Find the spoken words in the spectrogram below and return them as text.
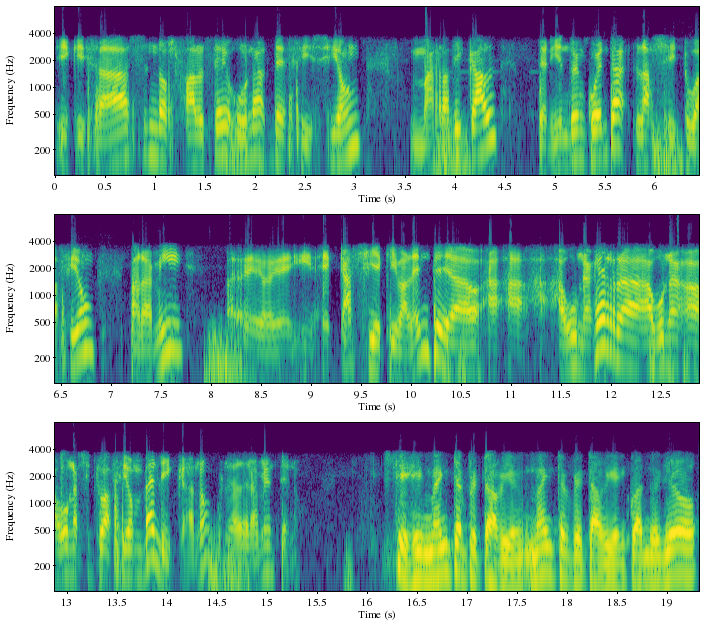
y quizás nos falte una decisión más radical teniendo en cuenta la situación para mí eh, es casi equivalente a, a, a, una guerra, a una, a una situación bélica, ¿no? Verdaderamente, ¿no? Sí, sí, me ha interpretado bien, me ha interpretado bien. Cuando yo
